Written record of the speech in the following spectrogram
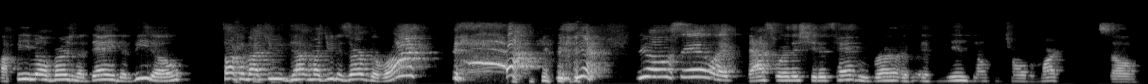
a, female version of Danny DeVito, talking about you, talking about you deserve the rock. yeah. You know what I'm saying? Like that's where this shit is heading, bro. If, if men don't control the market, so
